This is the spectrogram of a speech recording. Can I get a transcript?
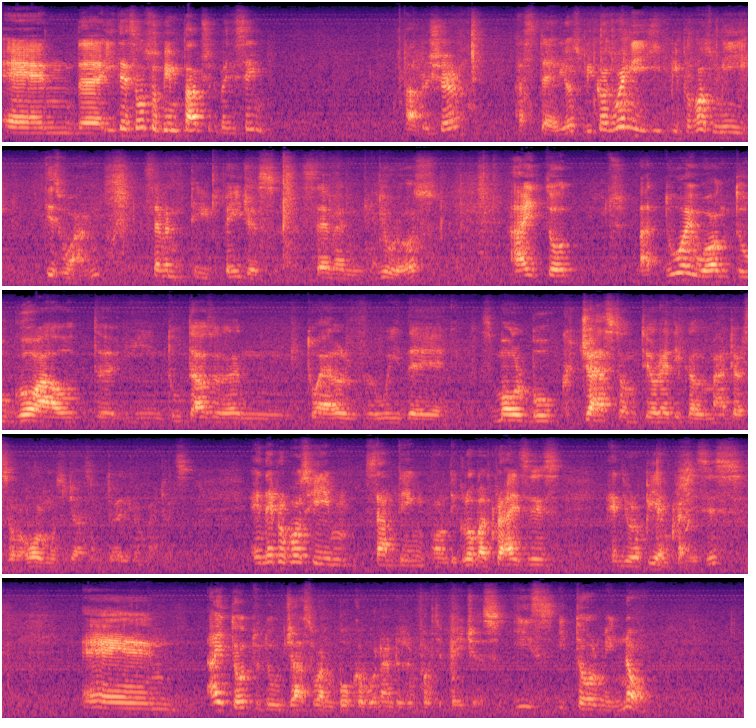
And uh, it has also been published by the same publisher, Asterios, because when he, he proposed me this one, 70 pages, 7 euros, I thought, but do I want to go out uh, in 2012 with a small book just on theoretical matters or almost just on theoretical matters? And I proposed him something on the global crisis and European crisis. And I thought to do just one book of 140 pages. He's, he told me, no,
